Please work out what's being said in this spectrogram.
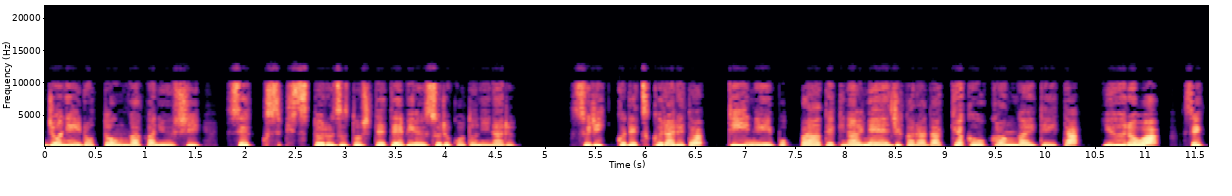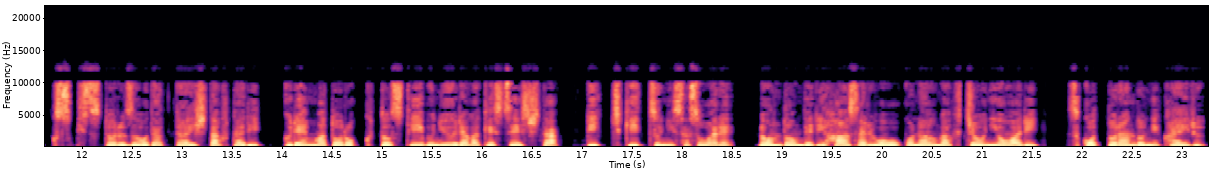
ジョニー・ロットンが加入し、セックスピストルズとしてデビューすることになる。スリックで作られたティーニーポッパー的なイメージから脱却を考えていたユーロはセックスピストルズを脱退した二人、グレン・マトロックとスティーブ・ニューラが結成したリッチ・キッズに誘われ、ロンドンでリハーサルを行うが不調に終わり、スコットランドに帰る。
